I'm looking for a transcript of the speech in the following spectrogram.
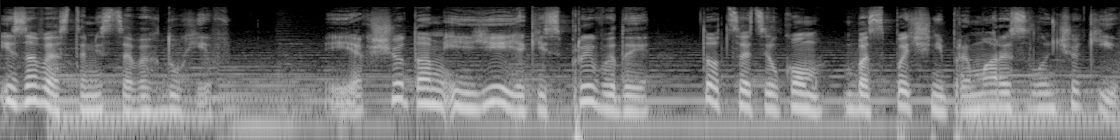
і завести місцевих духів. Якщо там і є якісь привиди, то це цілком безпечні примари солончаків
